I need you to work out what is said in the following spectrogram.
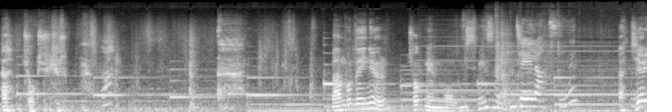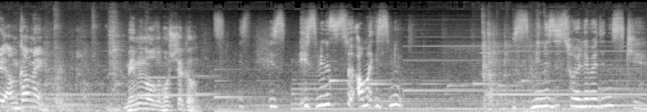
Heh, çok şükür. Ben burada iniyorum. Çok memnun oldum. İsminiz neydi? Ceylan sizin? Heh, Jerry, I'm coming. Memnun oldum. Hoşça kalın. İs, is, isminizi ama ismin... İsminizi söylemediniz ki.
